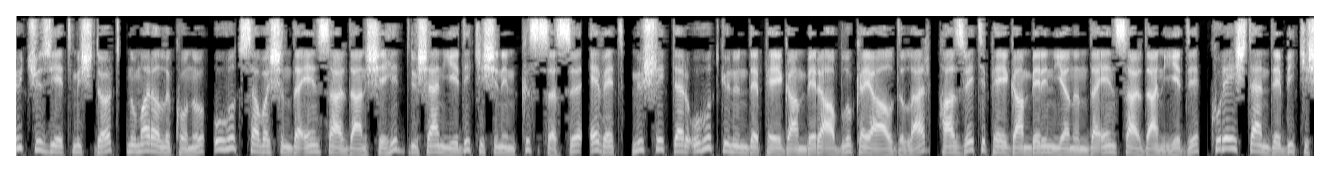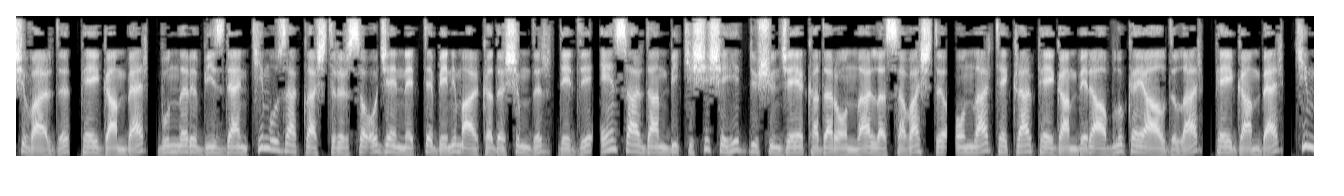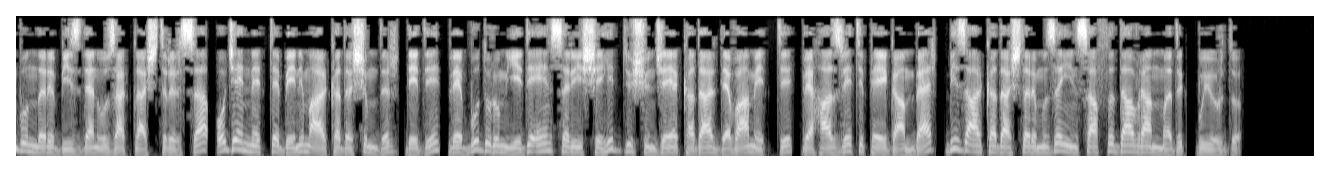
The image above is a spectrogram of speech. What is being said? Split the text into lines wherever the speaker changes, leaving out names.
374, numaralı konu, Uhud savaşında Ensardan şehit düşen 7 kişinin kıssası, evet, müşrikler Uhud gününde peygamberi ablukaya aldılar, Hazreti Peygamberin yanında Ensardan 7, Kureyş'ten de bir kişi vardı, peygamber, bunları bizden kim uzaklaştırırsa o cennette benim arkadaşımdır, dedi, Ensardan bir kişi şehit düşünceye kadar onlarla savaştı, onlar tekrar peygamberi ablukaya aldılar, peygamber, kim bunları bizden uzaklaştırırsa, o cennette benim arkadaşımdır, dedi, ve bu durum yedi ensari şehit düşünceye kadar devam etti, ve Hazreti Peygamber, biz arkadaşlarımıza insaflı davranmadık, buyurdu.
